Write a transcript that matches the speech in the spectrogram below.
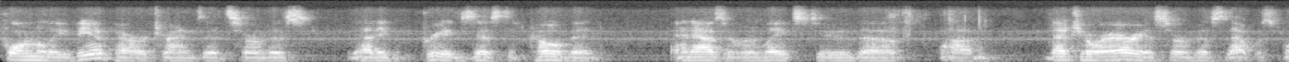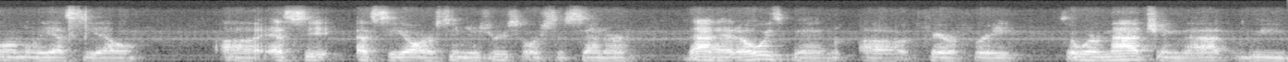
formerly via paratransit service that pre-existed COVID. And as it relates to the um, metro area service that was formerly SCL, uh, SC, SCR, Seniors Resources Center, that had always been uh, fare free. So we're matching that. We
